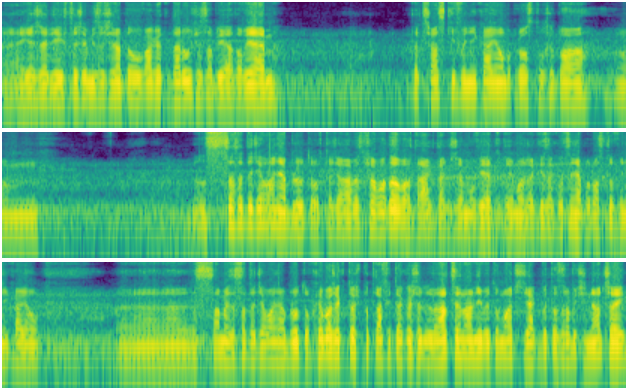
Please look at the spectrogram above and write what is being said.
E, Jeżeli chcecie mi zwrócić na to uwagę, to darujcie sobie, ja to wiem. Te trzaski wynikają po prostu chyba um, no, z zasady działania Bluetooth. To działa bezprzewodowo, tak? Także mówię, tutaj może jakieś zakłócenia po prostu wynikają e, z samej zasady działania Bluetooth. Chyba, że ktoś potrafi to jakoś racjonalnie wytłumaczyć, jakby to zrobić inaczej,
